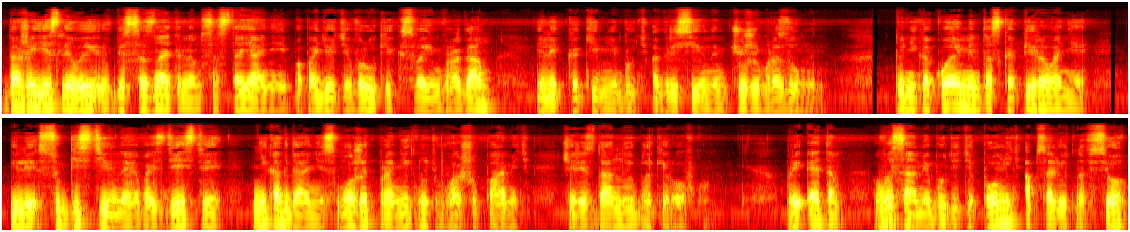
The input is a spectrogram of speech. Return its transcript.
Даже если вы в бессознательном состоянии попадете в руки к своим врагам или к каким-нибудь агрессивным чужим разумным, то никакое ментоскопирование или суггестивное воздействие никогда не сможет проникнуть в вашу память через данную блокировку. При этом вы сами будете помнить абсолютно все,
